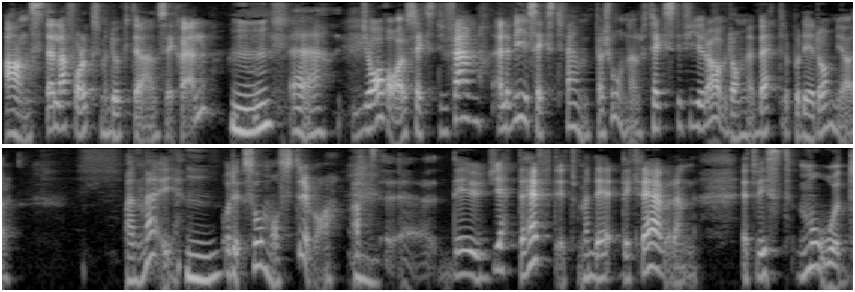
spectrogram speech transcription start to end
anställa folk som är duktigare än sig själv. Eh, jag har 65, eller vi är 65 personer. 64 av dem är bättre på det de gör än mig. Och det, så måste det vara. Att, eh, det är ju jättehäftigt men det, det kräver en, ett visst mod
